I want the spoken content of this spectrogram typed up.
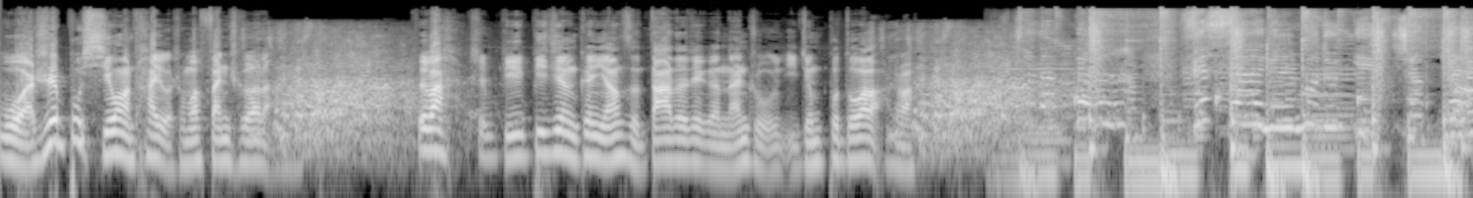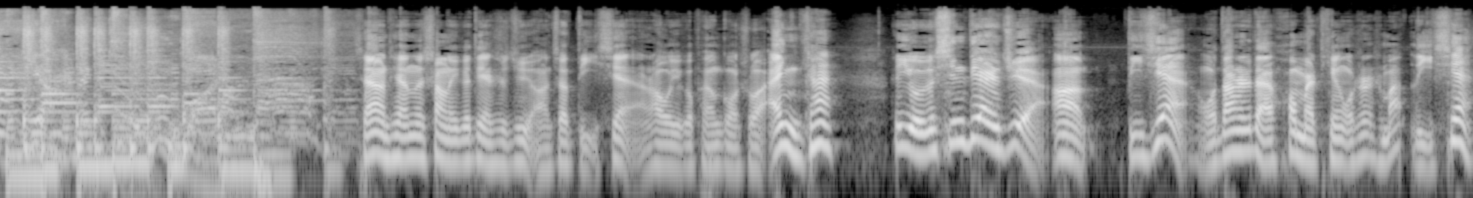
我是不希望他有什么翻车的，对吧？这毕毕竟跟杨紫搭的这个男主已经不多了，是吧？前两天呢，上了一个电视剧啊，叫《底线》。然后我有个朋友跟我说：“哎，你看，这有个新电视剧啊，《底线》。”我当时在后面听，我说：“什么李现？”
